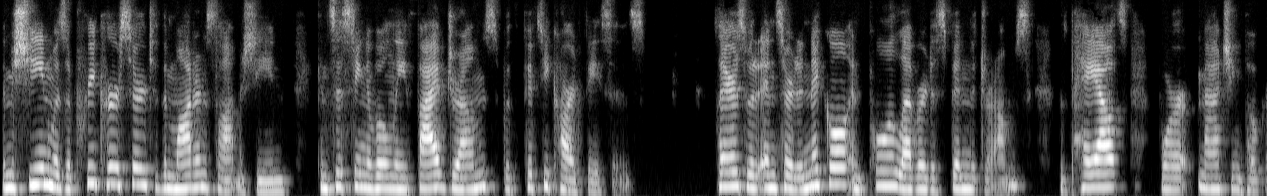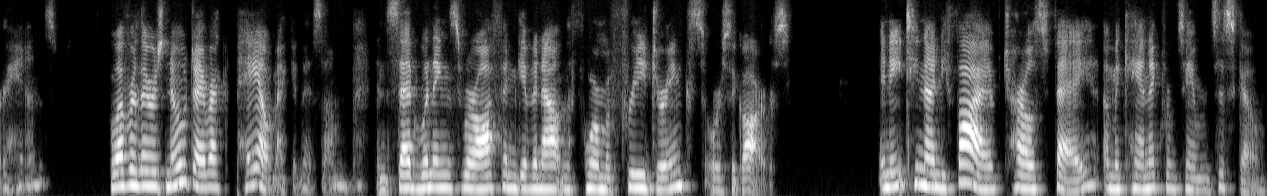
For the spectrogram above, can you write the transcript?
The machine was a precursor to the modern slot machine, consisting of only five drums with 50 card faces. Players would insert a nickel and pull a lever to spin the drums, with payouts for matching poker hands. However, there was no direct payout mechanism. Instead, winnings were often given out in the form of free drinks or cigars. In 1895, Charles Fay, a mechanic from San Francisco,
